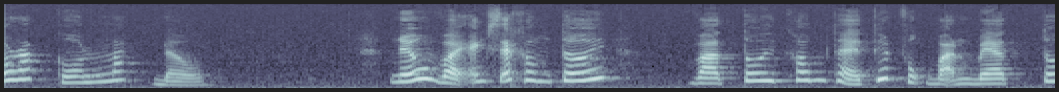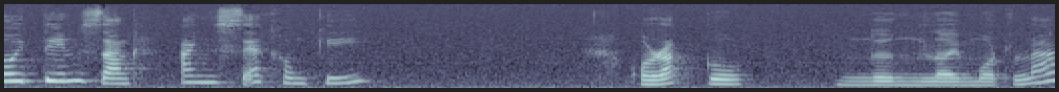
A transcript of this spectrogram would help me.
Oracle lắc đầu. Nếu vậy anh sẽ không tới, và tôi không thể thuyết phục bạn bè tôi tin rằng anh sẽ không ký. Oracle ngừng lời một lát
